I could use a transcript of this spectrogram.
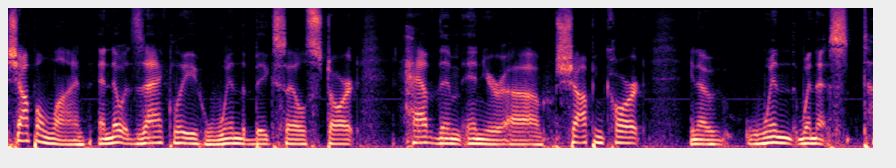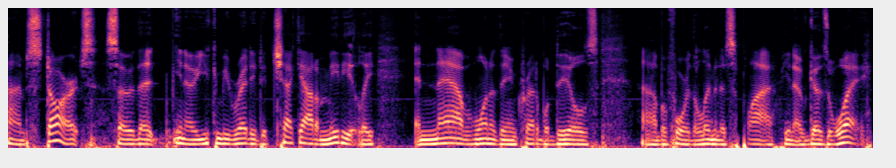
shop online and know exactly when the big sales start. Have them in your uh, shopping cart. You know when when that time starts, so that you know you can be ready to check out immediately and nab one of the incredible deals uh, before the limited supply you know goes away.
